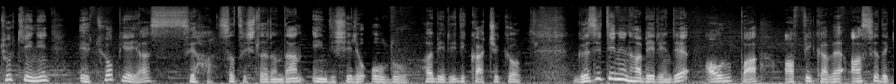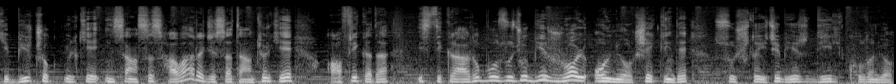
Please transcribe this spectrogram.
Türkiye'nin Etiyopya'ya SİHA satışlarından endişeli olduğu haberi dikkat çekiyor. Gazetenin haberinde Avrupa, Afrika ve Asya'daki birçok ülkeye insansız hava aracı satan Türkiye, Afrika'da istikrarı bozucu bir rol oynuyor şeklinde suçlayıcı bir dil kullanıyor.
